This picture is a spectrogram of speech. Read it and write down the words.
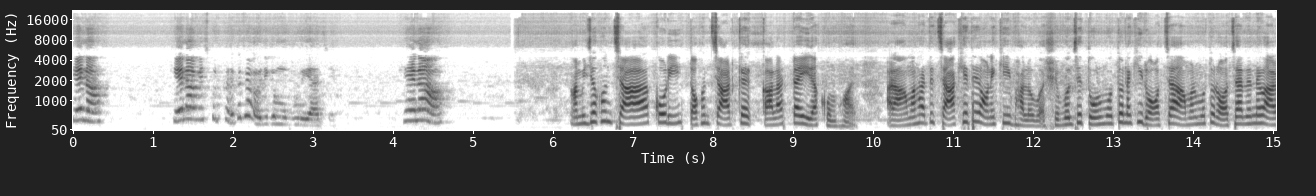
খেয়ে নাও। খেয়ে নাও বিস্কুট খা দেখেছ? ওইদিকে ঘুরিয়ে আছে। খেয়ে নাও। আমি যখন চা করি, তখন চার কালারটা এরকম হয়। আর আমার হাতে চা খেতে অনেকেই ভালোবাসে। বলছে, তোর মতো নাকি রচা, আমার মতো রচা যেন আর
